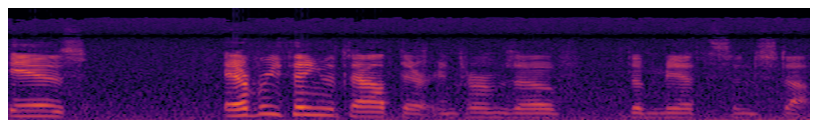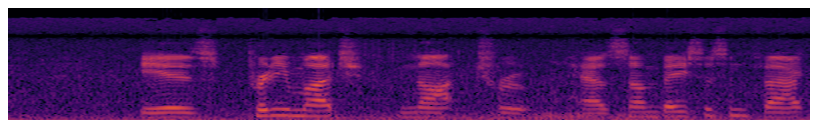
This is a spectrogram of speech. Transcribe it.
is everything that's out there in terms of the myths and stuff is pretty much not true. Has some basis in fact,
